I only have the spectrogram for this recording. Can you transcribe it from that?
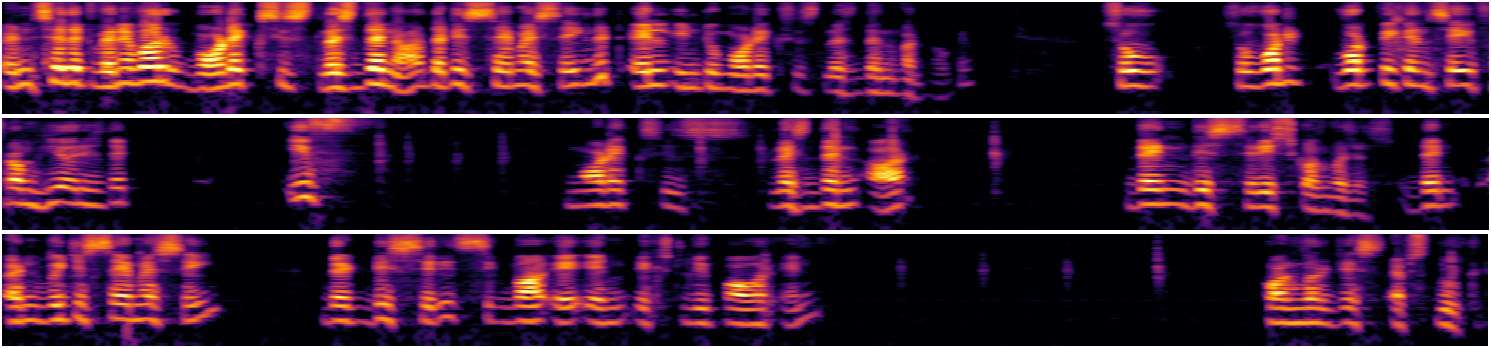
and say that whenever mod x is less than r that is same as saying that L into mod x is less than 1 okay. So, so what it, what we can say from here is that if mod x is less than r then this series converges. Then and which is same as saying that this series sigma a n x to the power n converges absolutely.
